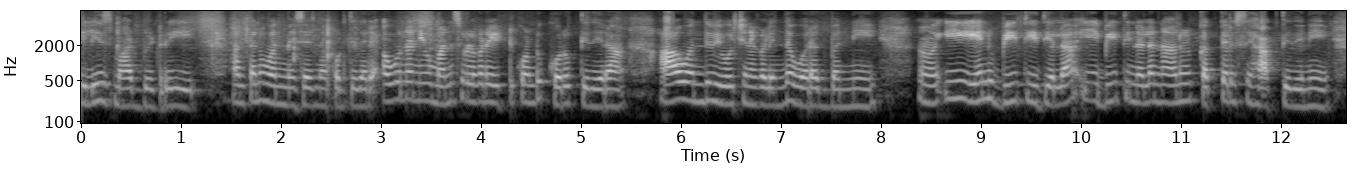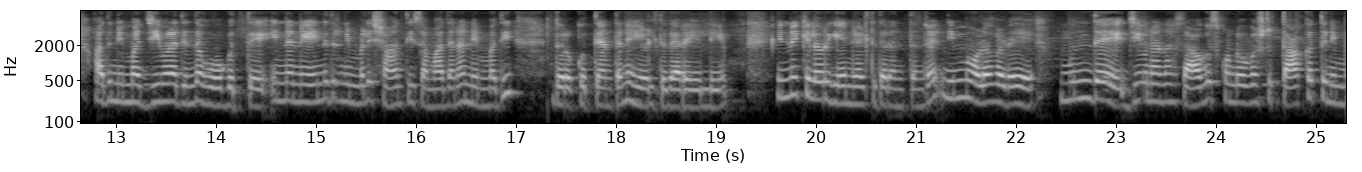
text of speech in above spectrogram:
ರಿಲೀಸ್ ಮಾಡಿಬಿಡ್ರಿ ಅಂತಲೂ ಒಂದು ಮೆಸೇಜ್ನ ಕೊಡ್ತಿದ್ದಾರೆ ಅವನ್ನ ನೀವು ಮನಸ್ಸೊಳಗಡೆ ಇಟ್ಟುಕೊಂಡು ಕೊರಗ್ತಿದ್ದೀರಾ? ಆ ಒಂದು ಯೋಚನೆಗಳಿಂದ ಹೊರಗೆ ಬನ್ನಿ. ಈ ಏನು ಭೀತಿ ಇದೆಯಲ್ಲ, ಈ ಭೀತಿನೆಲ್ಲ ನಾನು ಕತ್ತರಿಸಿ ಹಾಕ್ತಿದ್ದೀನಿ. ಅದು ನಿಮ್ಮ ಜೀವನದಿಂದ ಹೋಗುತ್ತೆ. ಇನ್ನು ಏನಿದ್ರೆ ನಿಮ್ಮಲ್ಲಿ ಶಾಂತಿ, ಸಮಾಧಾನ, ನೆಮ್ಮದಿ ದೊರಕುತ್ತೆ ಅಂತಲೇ ಹೇಳ್ತಿದ್ದಾರೆ ಇಲ್ಲಿ. ಇನ್ನು ಕೆಲವ್ರಿಗೆ ಏನು ಹೇಳ್ತಿದ್ದಾರೆ ಅಂತಂದರೆ, ನಿಮ್ಮ ಒಳಗಡೆ ಮುಂದೆ ಜೀವನನ ಸಾಗಿಸ್ಕೊಂಡು ಹೋಗೋಷ್ಟು ತಾಕತ್ತು ನಿಮ್ಮ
